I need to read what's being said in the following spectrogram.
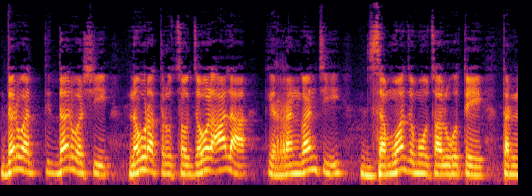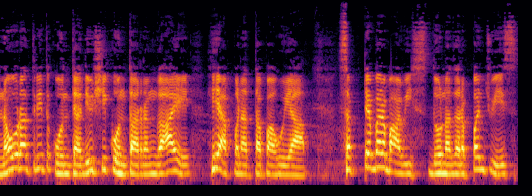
दरवर दरवर्षी नवरात्रोत्सव जवळ आला की रंगांची जमवाजमव चालू होते. तर नवरात्रीत कोणत्या दिवशी कोणता रंग आहे हे आपण आता पाहूया. सप्टेंबर बावीस दोन हजार पंचवीस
